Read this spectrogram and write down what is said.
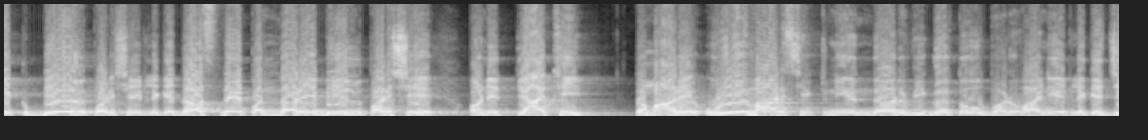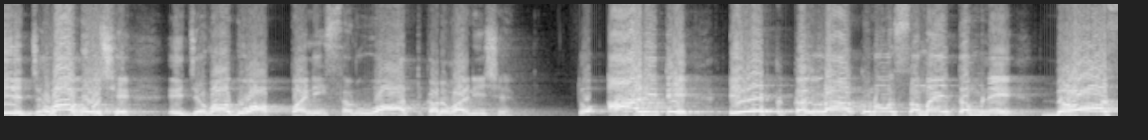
એક બેલ પડશે, એટલે કે દસ ને પંદરે બેલ પડશે અને ત્યાંથી તમારે ઓએમઆર શીટની અંદર વિગતો ભરવાની, એટલે કે જે જવાબો છે, એ જવાબો આપવાની શરૂઆત કરવાની છે. તો આ રીતે એક કલાકનો સમય તમને દસ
